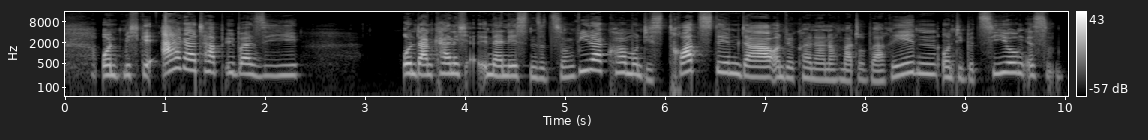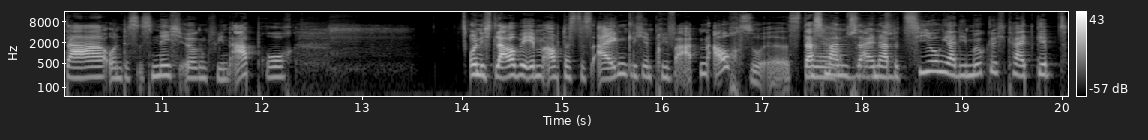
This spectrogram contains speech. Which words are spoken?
und mich geärgert habe über sie. Und dann kann ich in der nächsten Sitzung wiederkommen und die ist trotzdem da und wir können da nochmal drüber reden und die Beziehung ist da und es ist nicht irgendwie ein Abbruch. Und ich glaube eben auch, dass das eigentlich im Privaten auch so ist, dass ja, man absolut. seiner Beziehung ja die Möglichkeit gibt,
